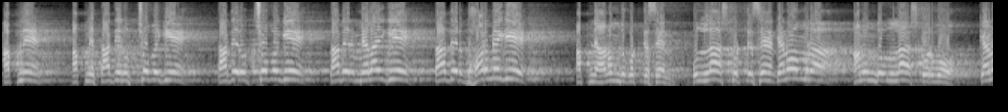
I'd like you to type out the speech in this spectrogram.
আপনি আপনি তাদের উৎসবে গিয়ে তাদের উৎসবে গিয়ে, তাদের মেলায় গিয়ে, তাদের ধর্মে গিয়ে আপনি আনন্দ করতেছেন, উল্লাস করতেছেন। কেন আমরা আনন্দ উল্লাস করব? কেন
